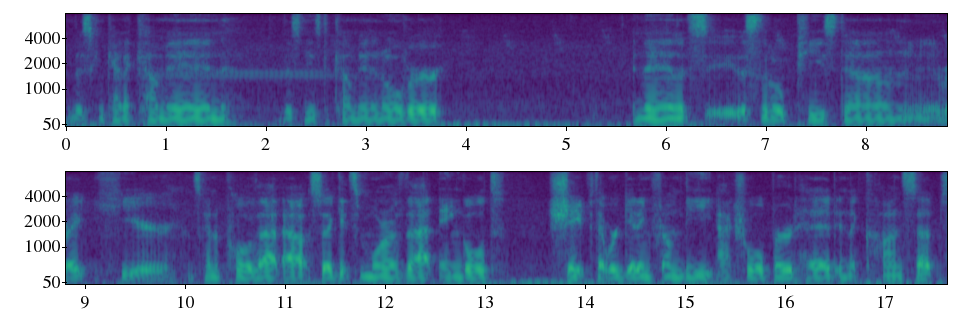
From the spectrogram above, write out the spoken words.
This can kind of come in. This needs to come in and over. And then let's see, this little piece down eh, right here. Let's kind of pull that out so it gets more of that angled shape that we're getting from the actual bird head in the concept.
